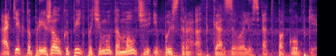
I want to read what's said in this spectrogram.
а те, кто приезжал купить, почему-то молча и быстро отказывались от покупки.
